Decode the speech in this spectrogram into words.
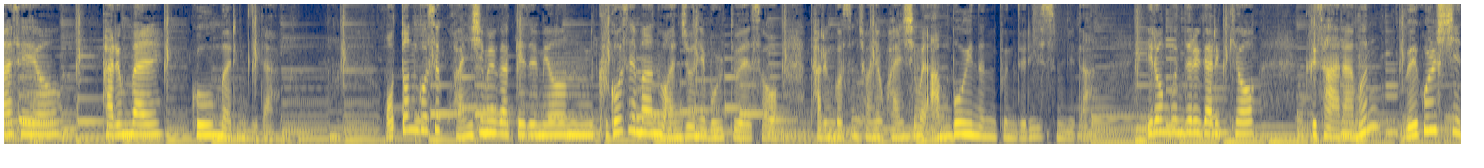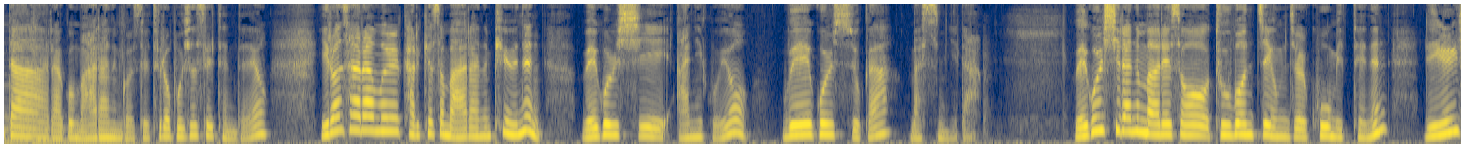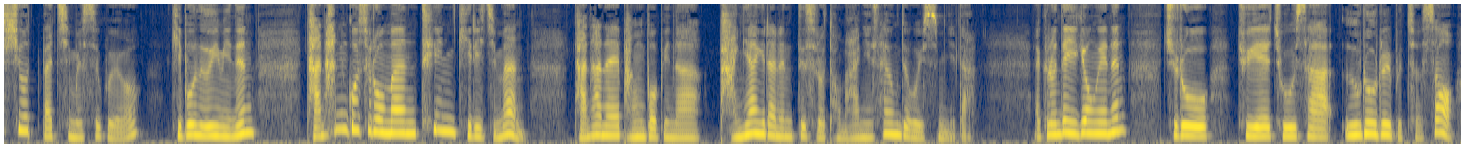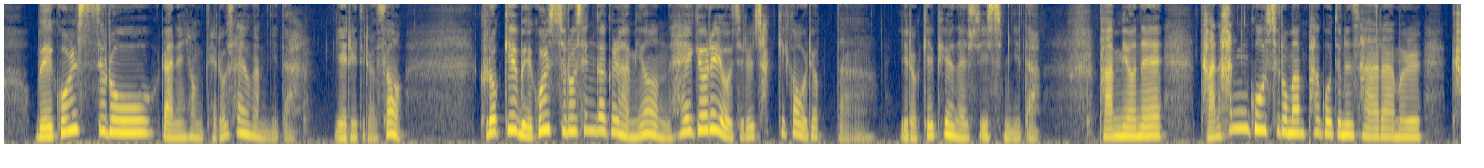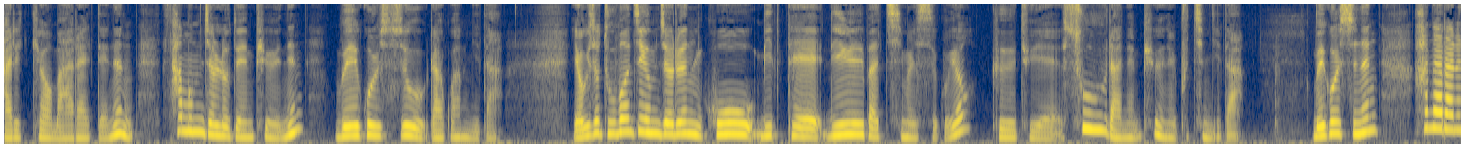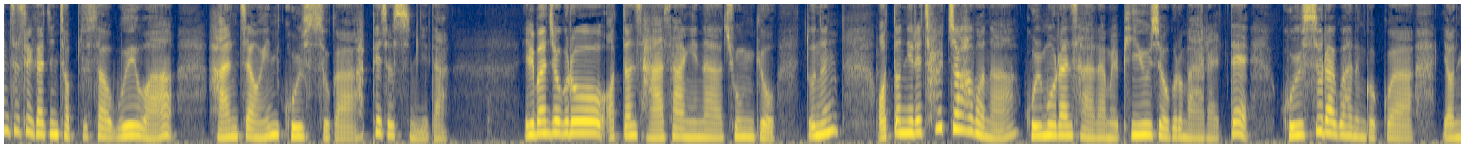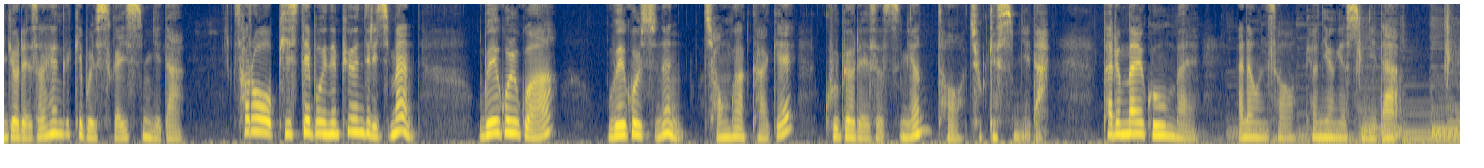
안녕하세요. 바른말, 고운말입니다. 어떤 것에 관심을 갖게 되면 그것에만 완전히 몰두해서 다른 것은 전혀 관심을 안 보이는 분들이 있습니다. 이런 분들을 가리켜 그 사람은 외골씨다라고 말하는 것을 들어보셨을 텐데요. 이런 사람을 가리켜서 말하는 표현은 외골씨 아니고요. 외골수가 맞습니다. 외골씨라는 말에서 두 번째 음절 고 밑에는 리을 시옷 받침을 쓰고요. 기본 의미는 단 한 곳으로만 트인 길이지만 단 하나의 방법이나 방향이라는 뜻으로 더 많이 사용되고 있습니다. 그런데 이 경우에는 주로 뒤에 조사 의로를 붙여서 외골스로라는 형태로 사용합니다. 예를 들어서 그렇게 외골수로 생각을 하면 해결의 여지를 찾기가 어렵다. 이렇게 표현할 수 있습니다. 반면에 단 한 곳으로만 파고드는 사람을 가리켜 말할 때는 삼음절로 된 표현은 외골수라고 합니다. 여기서 두 번째 음절은 고 밑에 리을 받침을 쓰고요. 그 뒤에 수라는 표현을 붙입니다. 외골수는 하나라는 뜻을 가진 접두사 외와 한자어인 골수가 합해졌습니다. 일반적으로 어떤 사상이나 종교 또는 어떤 일에 철저하거나 골몰한 사람을 비유적으로 말할 때 골수라고 하는 것과 연결해서 생각해 볼 수가 있습니다. 서로 비슷해 보이는 표현들이지만 외골과 외골수는 정확하게 구별해서 쓰면 더 좋겠습니다. 바른말 고운말 아나운서 변희영이었습니다.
